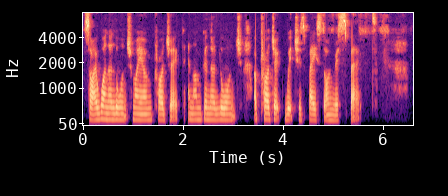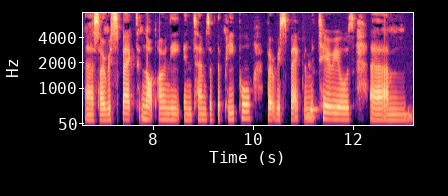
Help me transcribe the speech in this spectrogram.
so I want to launch my own project, and I'm going to launch a project which is based on respect. Uh, so respect not only in terms of the people, but respect the mm-hmm. materials, um,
